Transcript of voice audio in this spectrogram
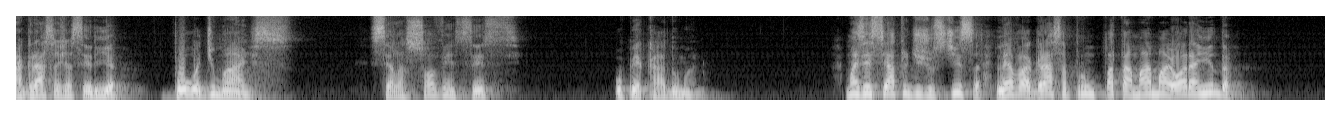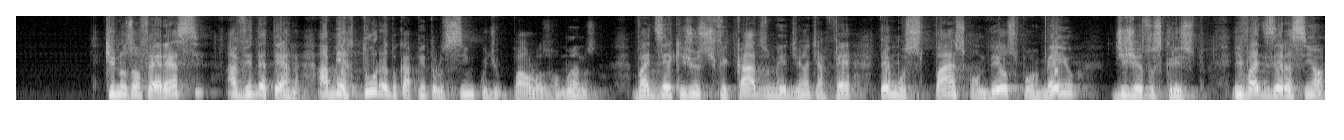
a graça já seria boa demais se ela só vencesse o pecado humano. Mas esse ato de justiça leva a graça para um patamar maior ainda, que nos oferece a vida eterna. A abertura do capítulo 5 de Paulo aos Romanos vai dizer que, justificados mediante a fé, temos paz com Deus por meio de Jesus Cristo e vai dizer assim, ó,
